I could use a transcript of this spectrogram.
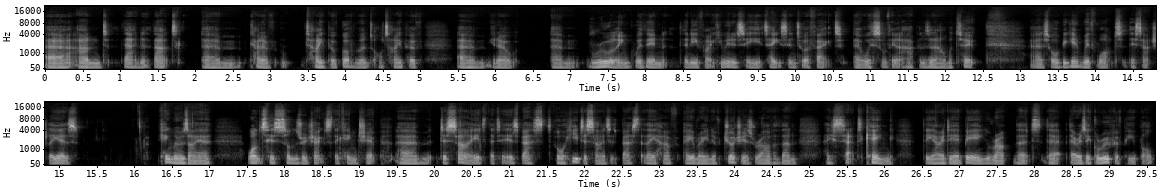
Uh, and then that um, kind of type of government or type of um, you know um, ruling within the Nephite community, it takes into effect uh, with something that happens in Alma 2. Uh, so we'll begin with what this actually is. King Mosiah, once his sons reject the kingship, um, decide that it is best, or he decides it's best that they have a reign of judges rather than a set king the idea being that there is a group of people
